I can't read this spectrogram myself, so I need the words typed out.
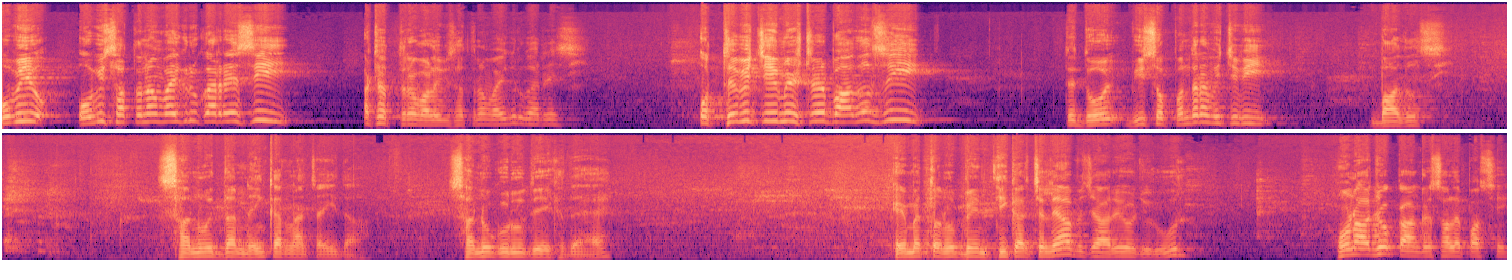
ਉਹ ਵੀ ਉਹ ਵੀ ਸਤਨਾਮ ਵਾਹਿਗੁਰੂ ਕਰ ਰਹੇ ਸੀ 78 ਵਾਲੇ ਵੀ ਸਤਨਾਮ ਵਾਹਿਗੁਰੂ ਕਰ ਰਹੇ ਸੀ। ਉੱਥੇ ਵੀ ਚੀਫ ਮਿਨਿਸਟਰ ਬਾਦਲ ਸੀ, ਤੇ ਦੋ 2015 ਵਿੱਚ ਵੀ ਬਾਦਲ ਸੀ। ਸਾਨੂੰ ਇਦਾਂ ਨਹੀਂ ਕਰਨਾ ਚਾਹੀਦਾ। ਸਾਨੂੰ ਗੁਰੂ ਦੇਖਦਾ ਹੈ। ਇਹ ਮੈਂ ਤੁਹਾਨੂੰ ਬੇਨਤੀ ਕਰ ਚੱਲਿਆ, ਵਿਚਾਰਿਓ ਜਰੂਰ। ਹੁਣ ਆਜੋ ਕਾਂਗਰਸ ਵਾਲੇ ਪਾਸੇ।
